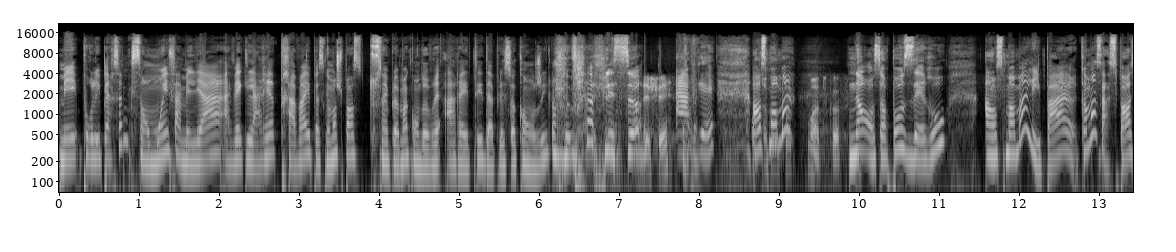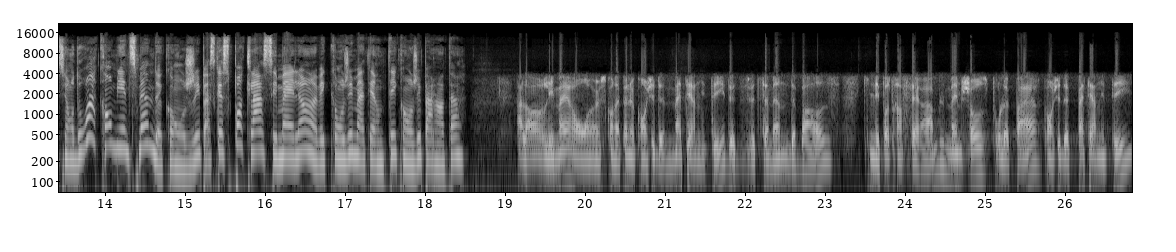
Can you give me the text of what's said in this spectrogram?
mais pour les personnes qui sont moins familières avec l'arrêt de travail, parce que moi je pense tout simplement qu'on devrait arrêter d'appeler ça congé, on devrait appeler ça En effet. arrêt. En ce moment, beaucoup, en tout cas. non, on se repose zéro. En ce moment, les pères, comment ça se passe? Ils ont droit à combien de semaines de congé? Parce que c'est pas clair, c'est mêlant avec congé maternité, congé parental. Alors, les mères ont ce qu'on appelle un congé de maternité de 18 semaines de base, qui n'est pas transférable. Même chose pour le père, congé de paternité,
